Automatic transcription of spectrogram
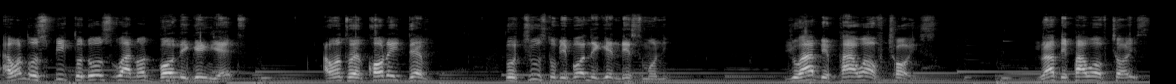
I want to speak to those who are not born again yet. I want to encourage them to choose to be born again this morning. You have the power of choice. You have the power of choice.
